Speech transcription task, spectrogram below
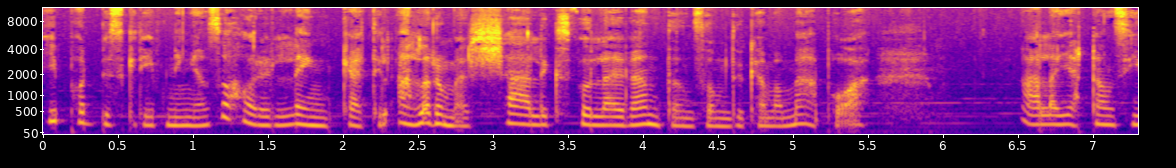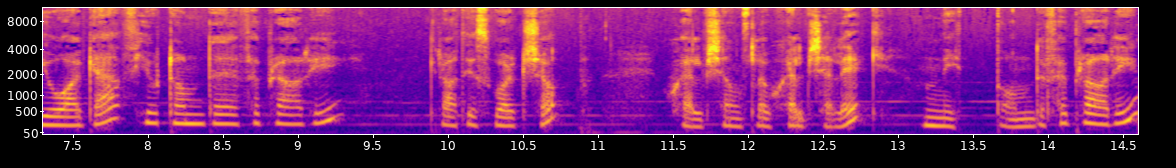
I poddbeskrivningen så har du länkar till alla de här kärleksfulla eventen som du kan vara med på. Alla hjärtans yoga 14 februari. Gratis workshop. Självkänsla och självkärlek 19 februari.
